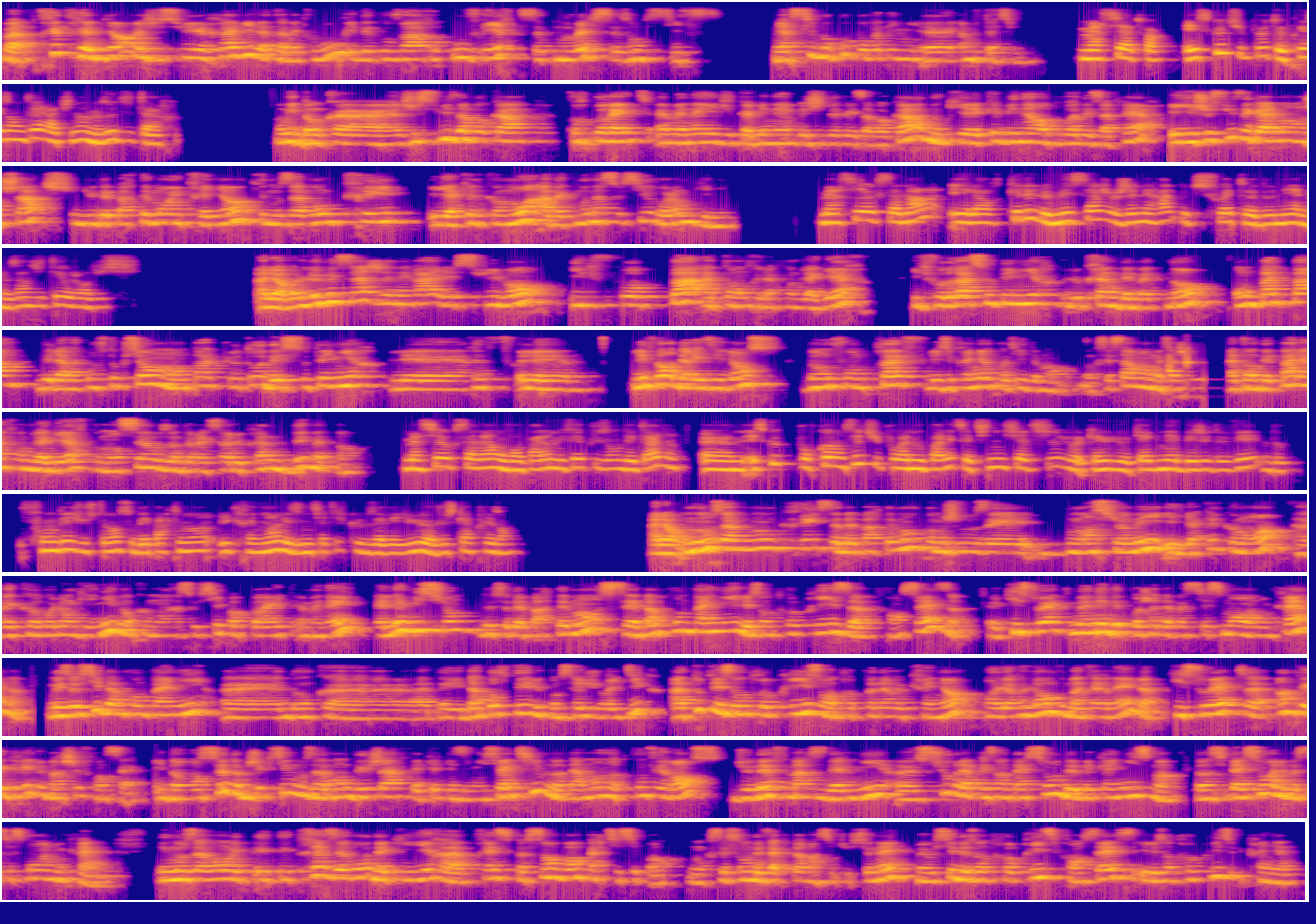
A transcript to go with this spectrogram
Bah, très très bien, je suis ravie d'être avec vous et de pouvoir ouvrir cette nouvelle saison 6. Merci beaucoup pour votre euh, invitation. Merci à toi. Est-ce que tu peux te présenter rapidement à nos auditeurs? Oui, donc euh, je suis avocat corporate M&A du cabinet BJ Avocats, donc qui est cabinet en droit des affaires. Et je suis également en charge du département ukrainien que nous avons créé il y a quelques mois avec mon associé Roland Guigny. Merci Oksana. Et alors, quel est le message général que tu souhaites donner à nos invités aujourd'hui? Alors, le message général est suivant. Il faut pas attendre la fin de la guerre. Il faudra soutenir l'Ukraine dès maintenant. On ne parle pas de la reconstruction, mais on parle plutôt de soutenir l'effort de résilience dont font preuve les Ukrainiens quotidiennement. Donc, c'est ça mon message. Attendez pas la fin de la guerre. Commencez à vous intéresser à l'Ukraine dès maintenant. Merci Oksana, on va en parler en effet plus en détail. Euh, est-ce que pour commencer, tu pourrais nous parler de cette initiative qu'a eu le cabinet BG2V de fondé justement ce département ukrainien, les initiatives que vous avez eues jusqu'à présent? Alors, nous avons créé ce département, comme je vous ai mentionné, il y a quelques mois avec Roland Guigny, donc mon associé corporate M&A. L'émission de ce département, c'est d'accompagner les entreprises françaises qui souhaitent mener des projets d'investissement en Ukraine, mais aussi d'accompagner, euh, donc, euh, d'apporter le conseil juridique à toutes les entreprises ou entrepreneurs ukrainiens en leur langue maternelle qui souhaitent intégrer le marché français. Et dans cet objectif, nous avons déjà fait quelques initiatives, notamment notre conférence du 9 mars dernier euh, sur la présentation de mécanismes d'incitation à l'investissement en Ukraine. Et nous avons été très heureux d'accueillir euh, presque 120 participants. Donc, ce sont des acteurs institutionnels, mais aussi des entreprises françaises et les entreprises ukrainiennes.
